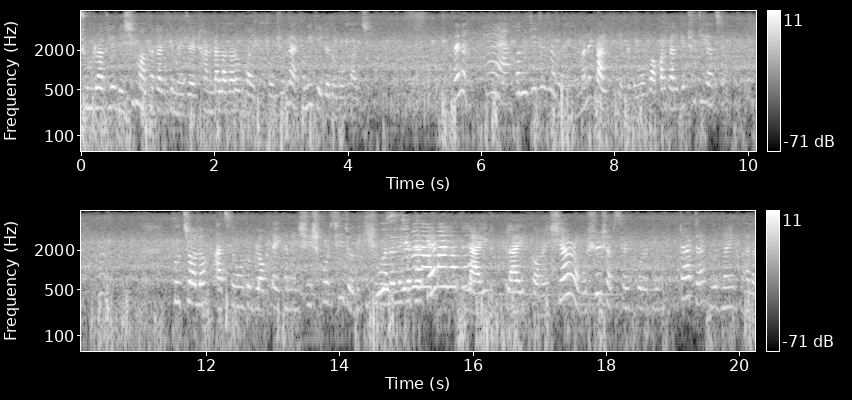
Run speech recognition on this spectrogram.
চুল রাখলে বেশি মাথাটা ঘেমে যায় ঠান্ডা লাগারও ভয় থাকে ওই জন্য এখনই কেটে দেবো ভাবছি। তাই না? হ্যাঁ এখন কেটে দেবো। মানে কালকে কেটে দেবো পাপার কালকে ছুটি আছে। হুম। তো চলো আজকের মতো ব্লগটা এখানে শেষ করছি। যদি কিছু ভালো লেগে থাকে লাইক লাইক কমেন্ট শেয়ার অবশ্যই সাবস্ক্রাইব করে দিও। টাটা গুড নাইট ভালো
